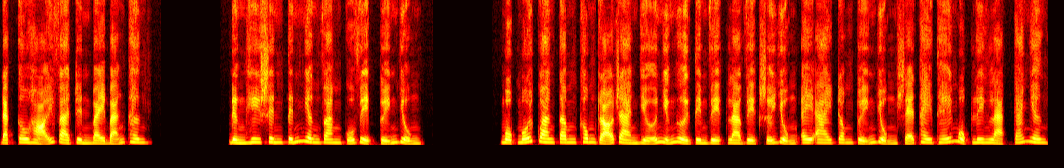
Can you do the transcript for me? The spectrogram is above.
đặt câu hỏi và trình bày bản thân. Đừng hy sinh tính nhân văn của việc tuyển dụng. Một mối quan tâm không rõ ràng giữa những người tìm việc là việc sử dụng AI trong tuyển dụng sẽ thay thế một liên lạc cá nhân.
